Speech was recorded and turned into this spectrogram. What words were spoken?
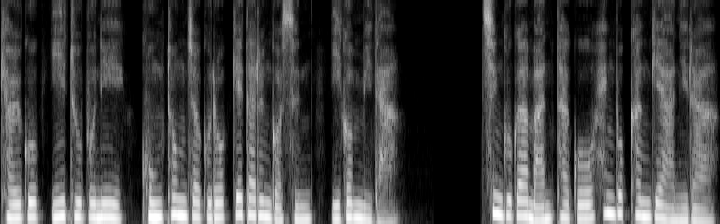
결국 이 두 분이 공통적으로 깨달은 것은 이겁니다. 친구가 많다고 행복한 게 아니라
